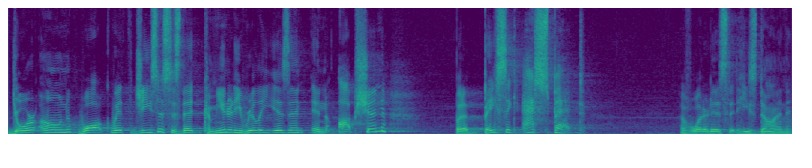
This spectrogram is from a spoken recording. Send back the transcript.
Your own walk with Jesus is that community really isn't an option, but a basic aspect of what it is that He's done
